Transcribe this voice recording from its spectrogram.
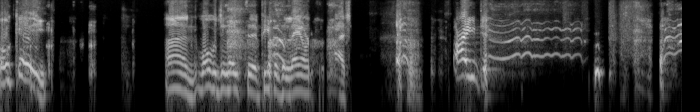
Okay. And what would you like to people to that? I. D- I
